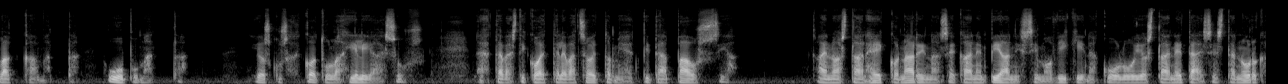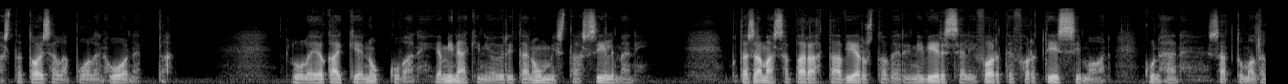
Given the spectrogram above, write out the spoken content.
lakkaamatta, uupumatta. Joskus aikoo tulla hiljaisuus. Nähtävästi koettelevat soittomiehet pitää paussia. Ainoastaan heikko narinan sekainen pianissimo vikinä kuuluu jostain etäisestä nurkasta toisella puolen huonetta – Luulee jo kaikkien nukkuvan ja minäkin jo yritän ummistaa silmäni. Mutta samassa parahtaa vierustoverini Virseli Forte Fortissimoon, kun hän, sattumalta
